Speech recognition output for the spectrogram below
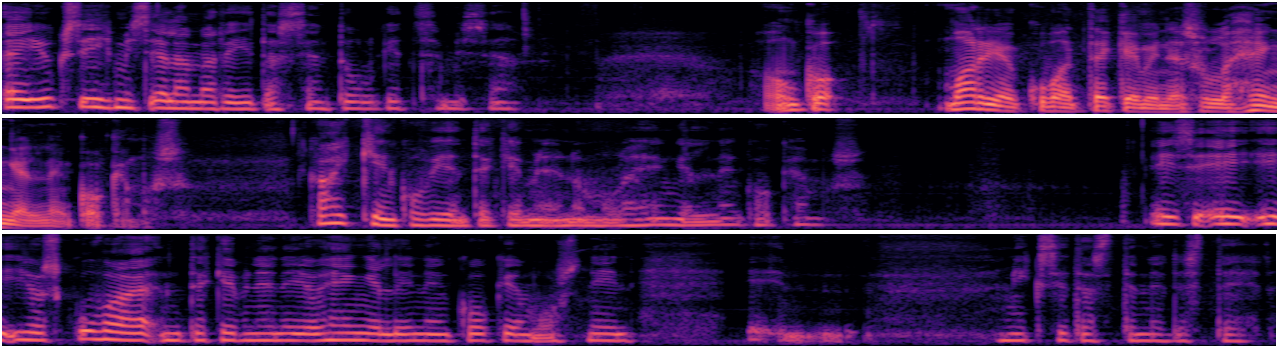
Ei yksi ihmiselämä riitä sen tulkitsemiseen. Onko Marian kuvan tekeminen sulle hengellinen kokemus? Kaikkien kuvien tekeminen on mulle hengellinen kokemus. Ei se, ei, jos kuvan tekeminen ei ole hengellinen kokemus, niin miksi sitä sitten edes tehdä?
